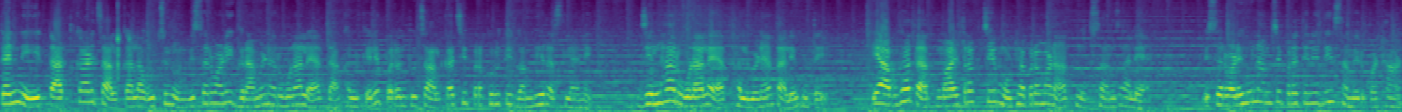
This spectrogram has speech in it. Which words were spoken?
त्यांनी तात्काळ चालकाला उचलून विसरवाडी ग्रामीण रुग्णालयात दाखल केले परंतु चालकाची प्रकृती गंभीर असल्याने जिल्हा रुग्णालयात हलविण्यात आले होते. या अपघातात माल ट्रकचे मोठ्या प्रमाणात नुकसान झाले आहे. विसरवाडीहून आमचे प्रतिनिधी समीर पठाण.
